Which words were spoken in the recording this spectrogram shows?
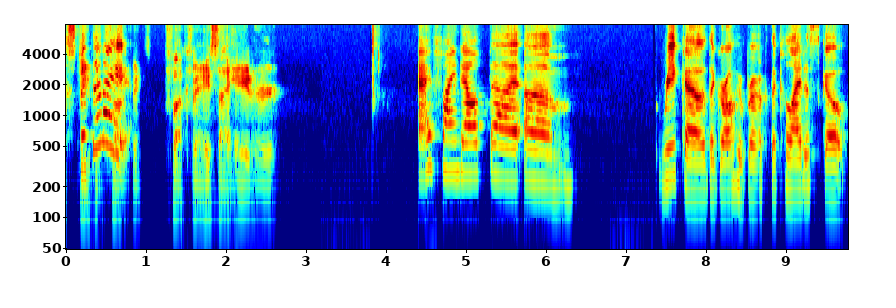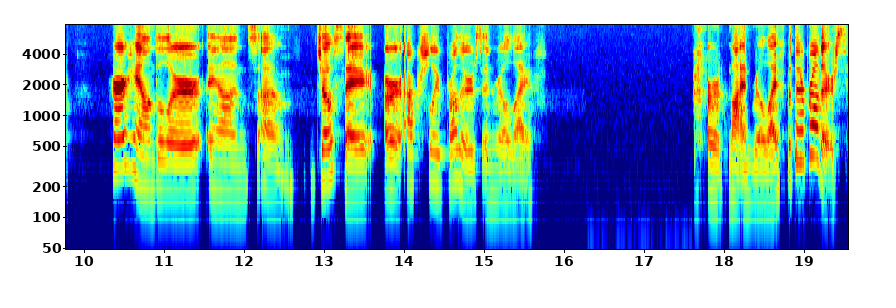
Stupid then I- fuckface fuckface. I hate her. I find out that um, Rico, the girl who broke the kaleidoscope, her handler and um, Jose are actually brothers in real life. Or not in real life, but they're brothers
